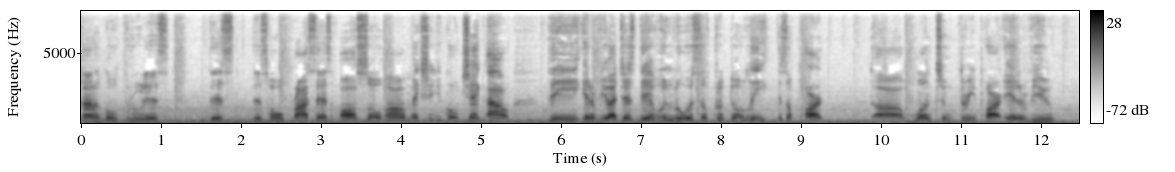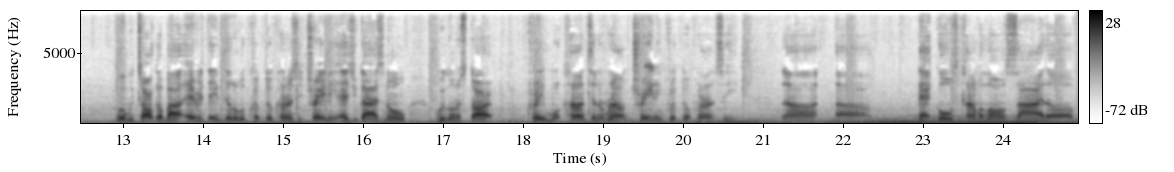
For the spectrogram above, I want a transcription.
kind of go through this this this whole process. Also, um, make sure you go check out the interview I just did with Lewis of Crypto Elite is a part uh, one, two, three part interview where we talk about everything dealing with cryptocurrency trading. As you guys know, we're going to start creating more content around trading cryptocurrency uh, uh, that goes kind of alongside of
